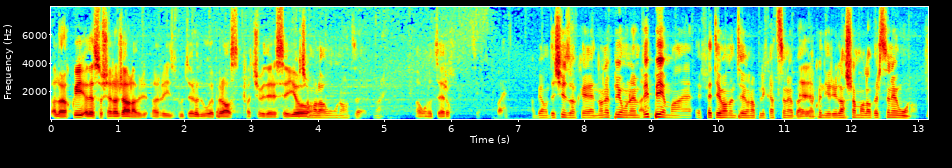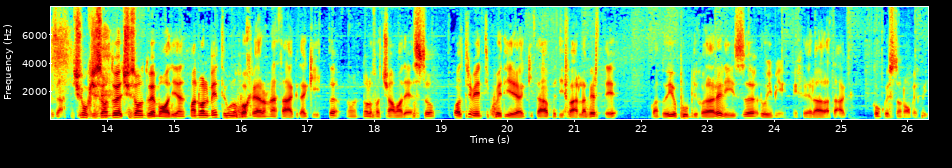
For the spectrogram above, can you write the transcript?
allora, qui adesso c'era già la, la release v02, però faccio vedere se io... Facciamo la 1.0, La 1.0? Sì. Vai. Abbiamo deciso che non è più un MVP, Vai. ma è effettivamente un'applicazione bella, eh, quindi rilasciamo la versione 1. Esatto, diciamo ci sono due, ci sono due modi. Eh. Manualmente uno può creare una tag da Git, non, non lo facciamo adesso, o altrimenti puoi dire a GitHub di farla per te quando io pubblico la release lui mi, mi creerà la tag con questo nome qui.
